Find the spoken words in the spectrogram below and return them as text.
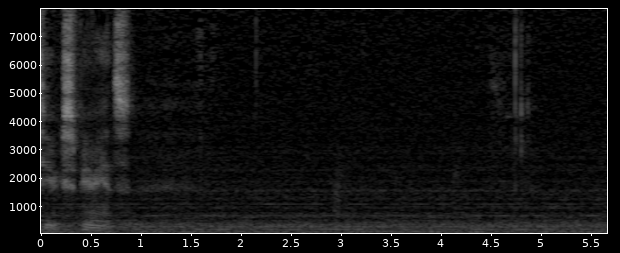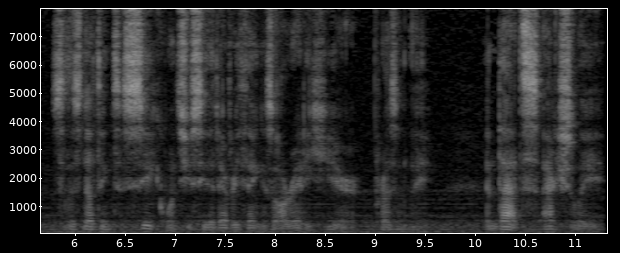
to your experience. So there's nothing to seek once you see that everything is already here presently. And that's actually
